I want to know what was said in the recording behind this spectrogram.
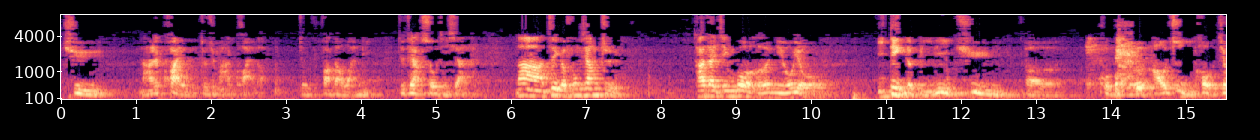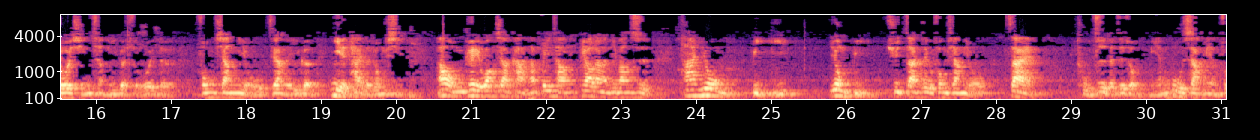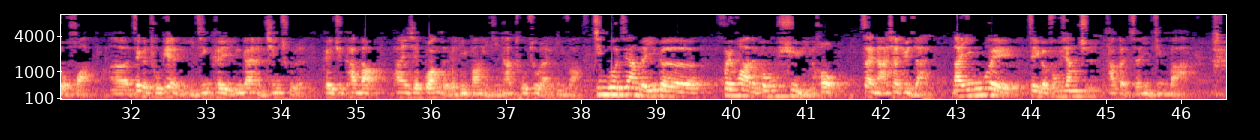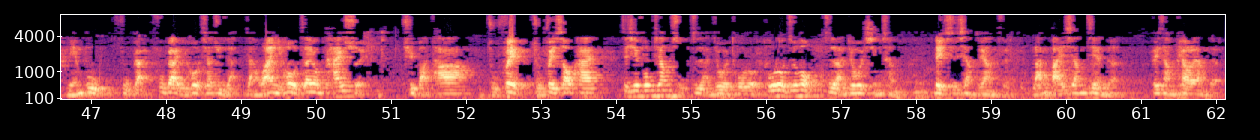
去拿着筷子就去把它蒯了，就放到碗里，就这样收集下来。那这个枫香纸，它在经过和牛油一定的比例去呃混合熬制以后，就会形成一个所谓的枫香油这样的一个液态的东西。那我们可以往下看，它非常漂亮的地方是。他用笔，用笔去蘸这个枫香油，在土质的这种棉布上面作画。呃，这个图片已经可以应该很清楚了，可以去看到它一些光泽的地方以及它凸出来的地方。经过这样的一个绘画的工序以后，再拿下去染。那因为这个枫香纸它本身已经把棉布覆盖，覆盖以后下去染，染完以后再用开水去把它。煮沸，煮沸烧开，这些枫香纸自然就会脱落，脱落之后自然就会形成类似像这样子蓝白相间的非常漂亮的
